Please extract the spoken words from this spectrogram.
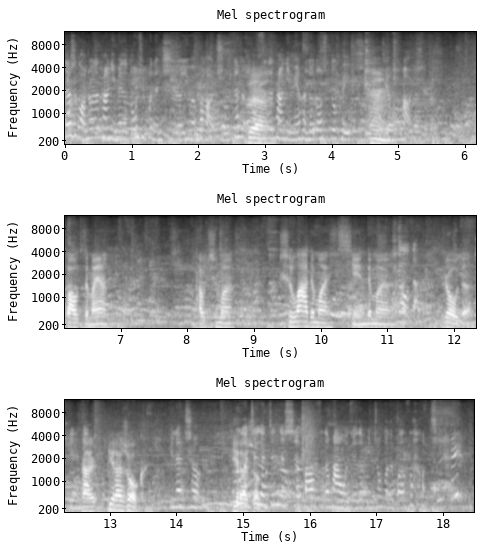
但是广州的汤里面的东西不能吃因为不好吃但是俄罗斯的汤里面很多东西都可以吃而且很好吃。包子怎么样？好吃吗？吃辣的吗？咸的吗？肉的。肉的。那别来肉别来肉如果这个真的是包子的话我觉得比中国的包子好吃。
